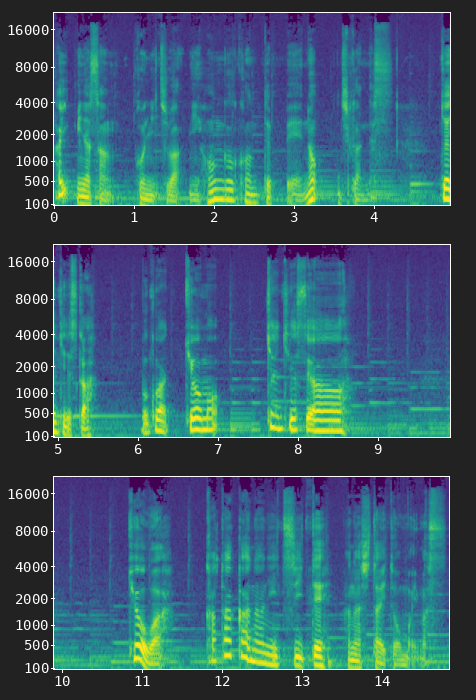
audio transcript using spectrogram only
はい皆さんこんにちは。日本語コンテッペイの時間です。元気ですか？僕は今日も元気ですよ。今日はカタカナについて話したいと思います。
